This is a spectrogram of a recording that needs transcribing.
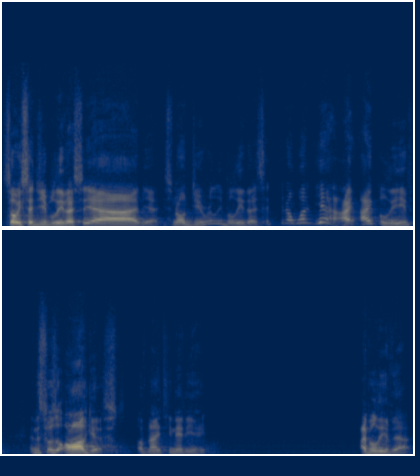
So he said, Do you believe? I said, Yeah, yeah. He said, No, do you really believe it? I said, You know what? Yeah, I, I believe. And this was August of 1988. I believe that.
